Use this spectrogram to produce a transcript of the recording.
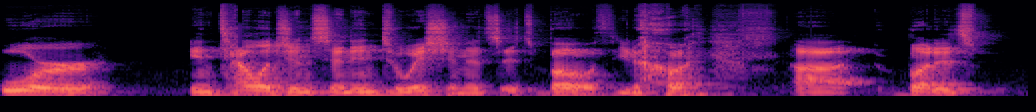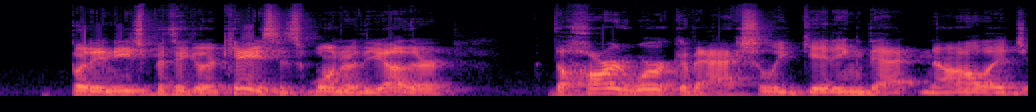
or intelligence and intuition. It's it's both, you know. Uh, but it's but in each particular case, it's one or the other. The hard work of actually getting that knowledge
